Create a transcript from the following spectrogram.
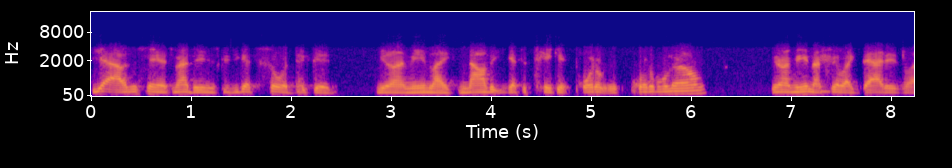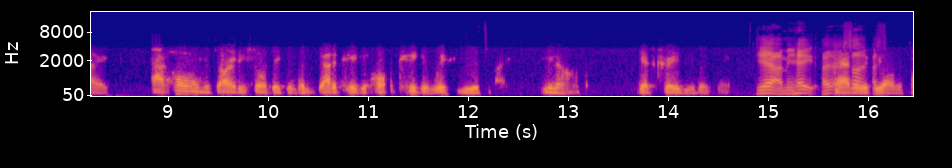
Yeah, I was just saying it's mad dangerous because you get so addicted. You know what I mean? Like now that you get to take it portable, it's portable now. You know what I mean? I feel like that is like at home it's already so addictive, but you got to take it home, take it with you. It's like you know, gets crazy with me. Yeah, I mean, hey, I, I, still, I,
